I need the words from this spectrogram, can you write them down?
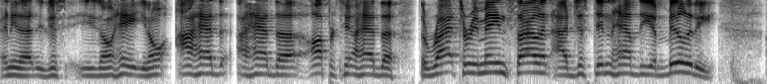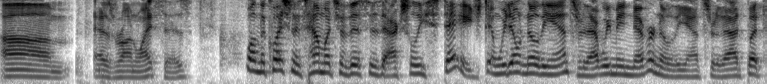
any of that. You just you know, hey, you know, I had I had the opportunity, I had the the right to remain silent. I just didn't have the ability, um, as Ron White says. Well, and the question is how much of this is actually staged, and we don't know the answer to that. We may never know the answer to that. But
